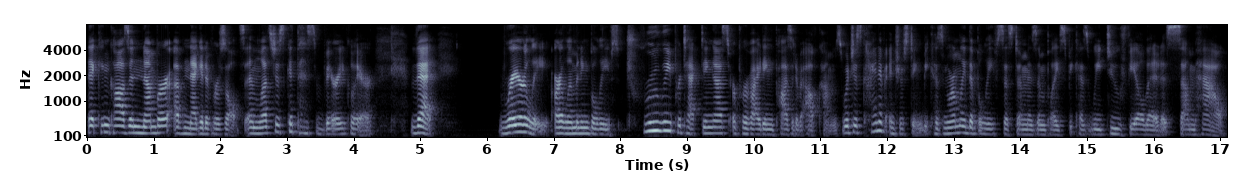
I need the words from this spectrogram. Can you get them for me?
that can cause a number of negative results. And let's just get this very clear that rarely are limiting beliefs truly protecting us or providing positive outcomes, which is kind of interesting because normally the belief system is in place because we do feel that it is somehow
